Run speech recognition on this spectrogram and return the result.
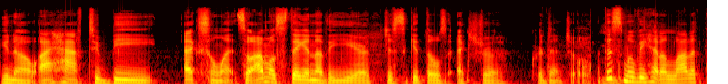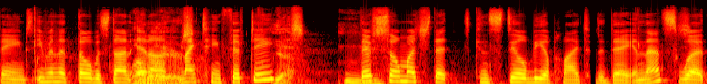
You know, I have to be excellent. So I'm gonna stay another year just to get those extra credentials. This movie had a lot of themes, even though it was done in of uh, layers. 1950. Yes. There's so much that can still be applied to today, and that's what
